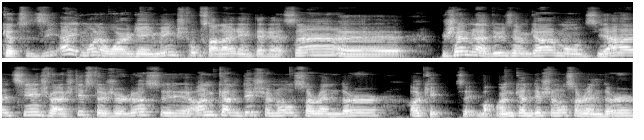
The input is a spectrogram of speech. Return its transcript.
Que tu te dis, hey, moi, le wargaming, je trouve ça a l'air intéressant. Euh, j'aime la Deuxième Guerre mondiale. Tiens, je vais acheter ce jeu-là. C'est Unconditional Surrender. OK, c'est bon. Unconditional Surrender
